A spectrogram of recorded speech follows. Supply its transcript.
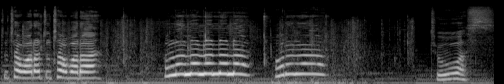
쫓아와라 쫓아와라. 헐랄랄랄랄라. 허랄라. 좋았어.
